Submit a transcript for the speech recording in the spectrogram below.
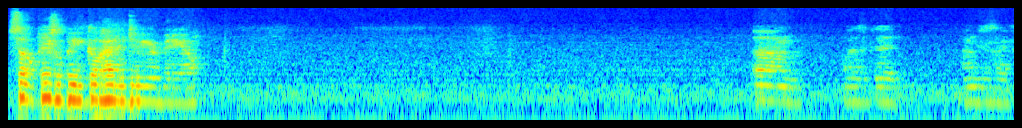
So, Pixel Pete, go ahead and do your video. Um, was good. I'm just like,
